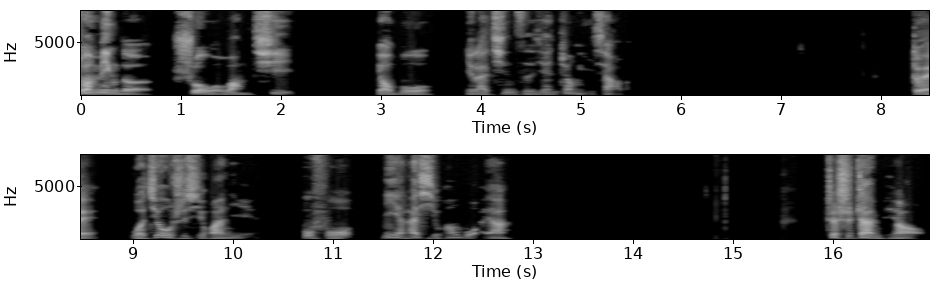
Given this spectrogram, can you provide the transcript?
算命的说我旺妻要不你来亲自验证一下吧。对我就是喜欢你不服你也来喜欢我呀。这是站票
